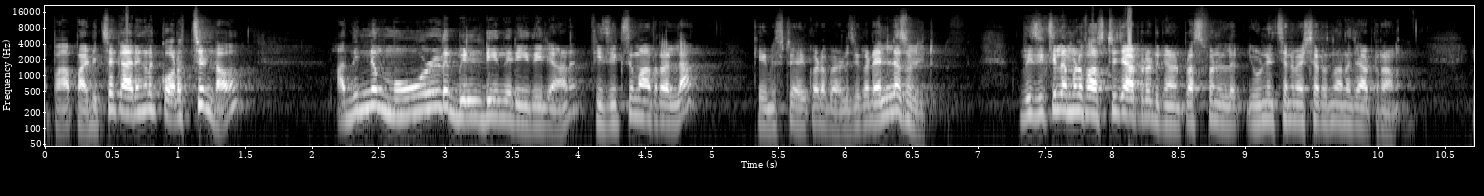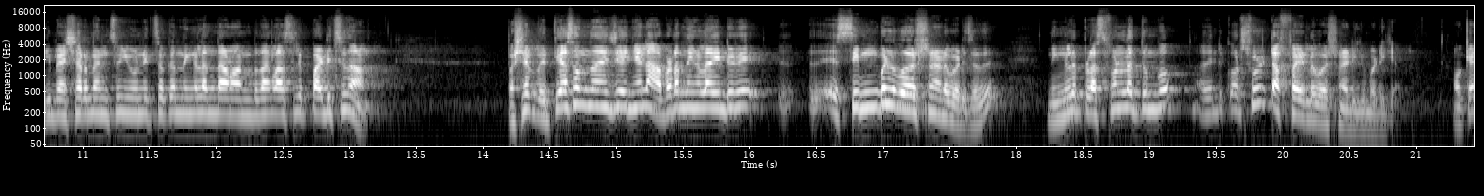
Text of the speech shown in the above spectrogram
അപ്പോൾ ആ പഠിച്ച കാര്യങ്ങൾ കുറച്ചുണ്ടാവും. അതിന്റെ മോൾഡ് ബിൽഡ് ചെയ്യുന്ന രീതിയിലാണ് ഫിസിക്സ് മാത്രമല്ല കെമിസ്ട്രി ആയിക്കോട്ടെ ബയോളജി ആയിക്കോട്ടെ എല്ലാ സബ്ജക്റ്റും ഫിസിക്സിൽ നമ്മൾ ഫസ്റ്റ് ചാപ്റ്റർ എടുക്കുകയാണ് പ്ലസ് വണ്ണിൽ യൂണിറ്റ്സ് ആൻഡ് മെഷർ എന്ന് പറഞ്ഞ ചാപ്റ്ററാണ് ഈ മെഷർമെന്റ്സും യൂണിറ്റ്സ് ഒക്കെ നിങ്ങൾ എന്താണ് ഒൻപതാം ക്ലാസ്സിൽ പഠിച്ചതാണ്. പക്ഷേ വ്യത്യാസം എന്താണെന്ന് വെച്ച് കഴിഞ്ഞാൽ അവിടെ നിങ്ങൾ അതിന്റെ ഒരു സിമ്പിൾ വേർഷനാണ് പഠിച്ചത്. നിങ്ങൾ പ്ലസ് വണ്ണിലെത്തുമ്പോൾ അതിന്റെ കുറച്ചുകൂടി ടഫായിട്ടുള്ള വേർഷൻ ആയിരിക്കും പഠിക്കാം ഓക്കെ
